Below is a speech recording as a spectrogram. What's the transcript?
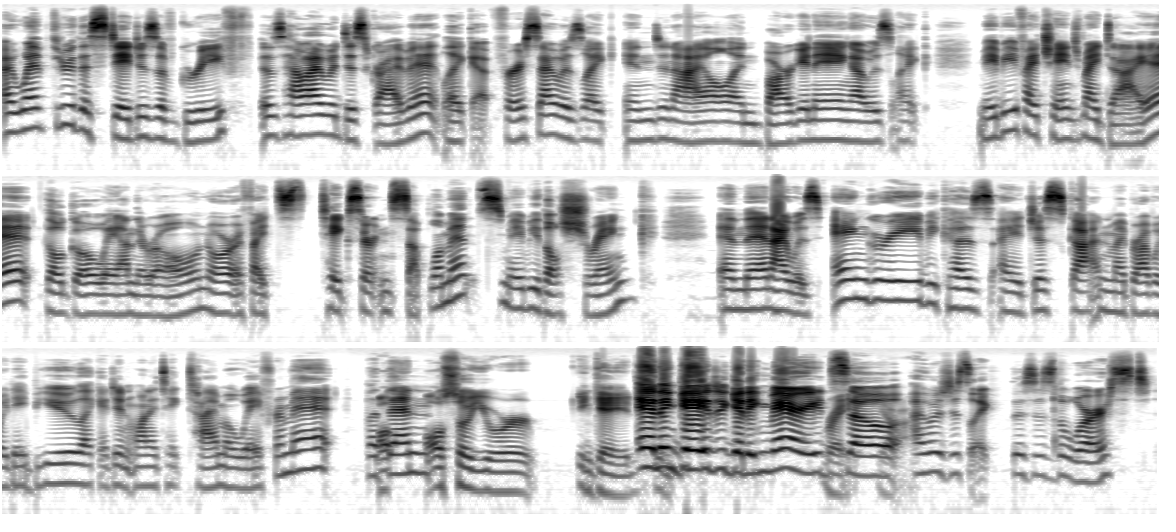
I went through the stages of grief, is how I would describe it. Like, at first, I was like in denial and bargaining. I was like, maybe if I change my diet, they'll go away on their own. Or if I t- take certain supplements, maybe they'll shrink. And then I was angry because I had just gotten my Broadway debut. Like, I didn't want to take time away from it. But Al- then also you were engaged. and engaged and getting married. Right, so yeah. I was just like, this is the worst.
